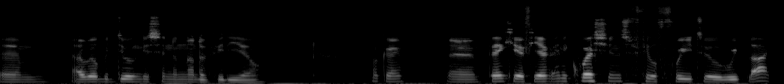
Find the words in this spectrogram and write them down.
Um, I will be doing this in another video. Okay, uh, thank you. If you have any questions, feel free to reply.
